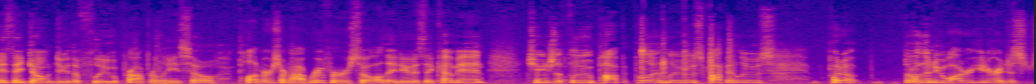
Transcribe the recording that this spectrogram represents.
is they don't do the flue properly. So plumbers are not roofers, so all they do is they come in, change the flue, pop it, pull it loose, pop it loose, put up, throw the new water heater and just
